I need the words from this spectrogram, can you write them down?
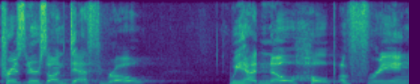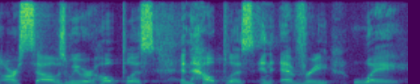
prisoners on death row. We had no hope of freeing ourselves. We were hopeless and helpless in every way.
